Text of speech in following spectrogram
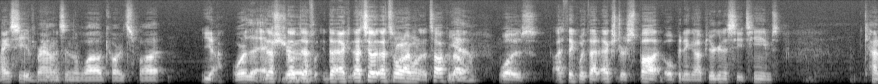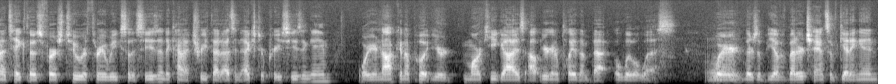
I see the Browns in the wild card spot yeah, or the extra. definitely. The, that's that's what I wanted to talk about. yeah. was I think with that extra spot opening up, you're going to see teams kind of take those first two or three weeks of the season to kind of treat that as an extra preseason game where you're not going to put your marquee guys out. You're going to play them back a little less, where Mhm. there's a you have a better chance of getting in.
